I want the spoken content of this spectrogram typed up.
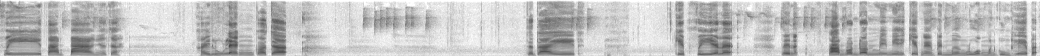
ฟรีตามป่าอย่างเงี้ยจ้ะใครรู้แหล่งก็จะ จะได้เก็บฟรีแหละ แต่ตามลอนดอนไม่มีให้เก็บไงเป็นเมืองหลวงเหมือนกรุงเทพอะ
